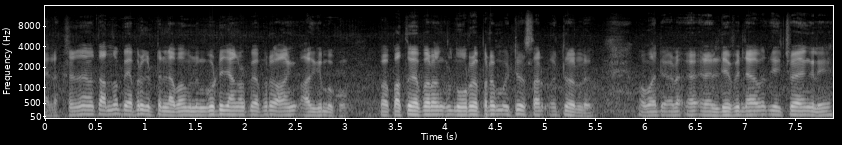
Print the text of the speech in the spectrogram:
ഇലക്ഷന് തന്ന പേപ്പർ കിട്ടില്ല. അപ്പം മുൻകൂട്ടി ഞങ്ങൾ പേപ്പർ അധികം വെക്കും. ഇപ്പോൾ പത്ത് പേപ്പർ നൂറ് പേപ്പറും വിറ്റ് സ്ഥ- അപ്പോൾ മറ്റേ എൽ ഡി എഫിന്റെ ജയിച്ചു പോയെങ്കിൽ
